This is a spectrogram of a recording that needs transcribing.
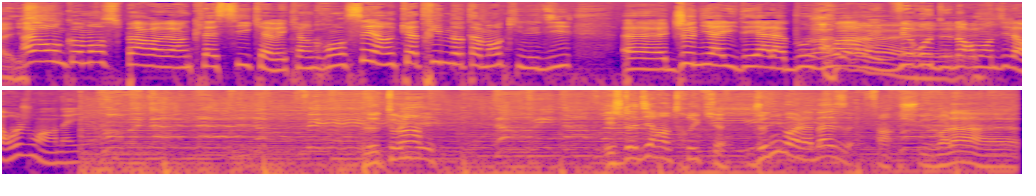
Allez. Alors on commence par euh, un classique avec un grand C, hein, Catherine notamment qui nous dit euh, Johnny Hallyday à la Beaujoire Ah ouais. et Véro de Normandie l'a rejoint hein, d'ailleurs. Le taulier. Et je dois dire un truc, Johnny, moi à la base, enfin, je suis voilà euh,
